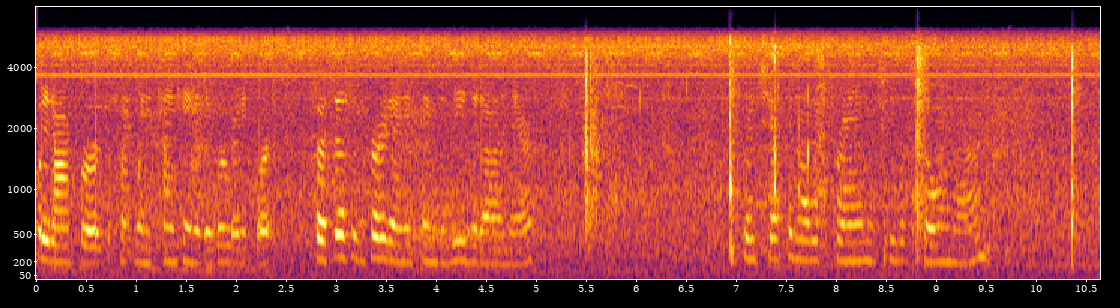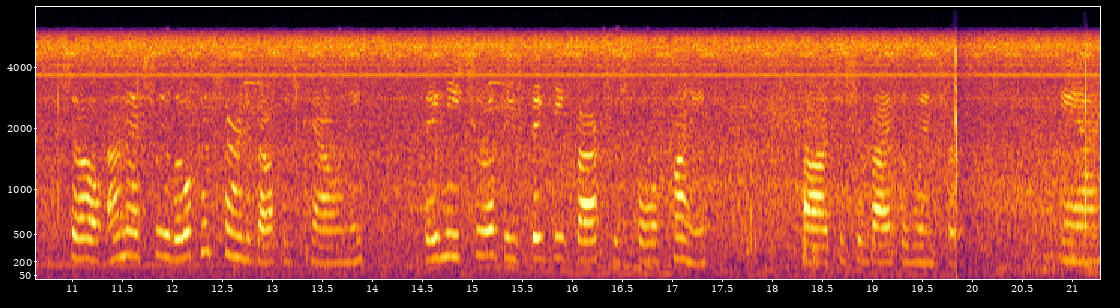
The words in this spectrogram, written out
put it on for the time, when the time came that they were ready for it. So it doesn't hurt anything to leave it on there. Then check another frame and see what's going on. So I'm actually a little concerned about this colony. They need two of these big deep boxes full of honey uh, to survive the winter. And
